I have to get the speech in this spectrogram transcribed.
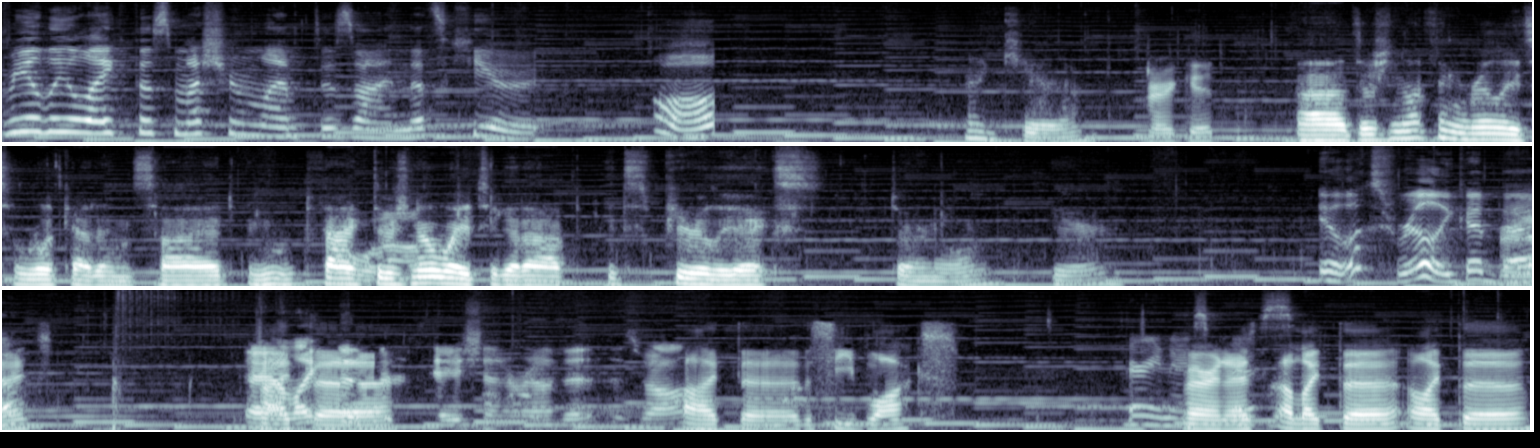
really like this mushroom lamp design. That's cute. Aw. Thank you. Very good. Uh, there's nothing really to look at inside. In fact, there's no way to get up. It's purely external here. It looks really good though. Nice. Yeah, I Like like the the- vegetation around it as well. I like the the C blocks. Very nice. Very nice. Kris. I like the I like the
